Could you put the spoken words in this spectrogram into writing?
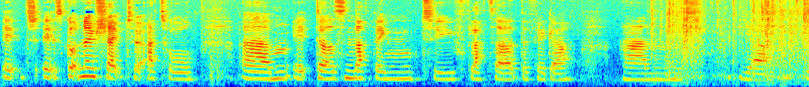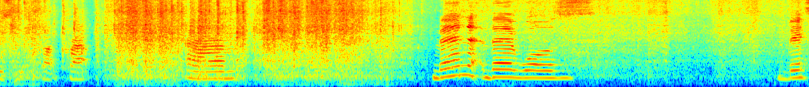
it, it's got no shape to it at all. Um, it does nothing to flatter the figure and yeah, it just looks like crap. Um, then there was this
